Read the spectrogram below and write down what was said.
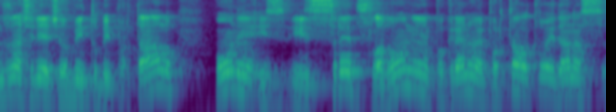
znači riječ je o B2B portalu, on je iz, iz sred Slavonije pokrenuo je portal koji danas e,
